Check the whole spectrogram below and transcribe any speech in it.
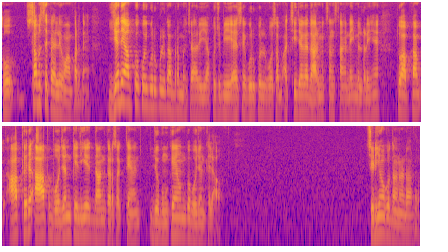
तो सबसे पहले वहाँ पर दें। यदि आपको कोई गुरुकुल का ब्रह्मचारी या कुछ भी ऐसे गुरुकुल, वो सब अच्छी जगह धार्मिक संस्थाएँ नहीं मिल रही हैं तो आपका, आप फिर आप भोजन के लिए दान कर सकते हैं, जो भूखे हैं उनको भोजन खिलाओ। चिड़ियों को दाना डालो,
